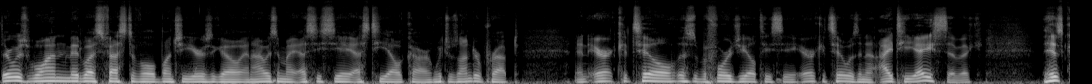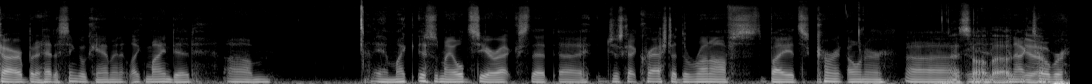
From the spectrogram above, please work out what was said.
there was one Midwest festival a bunch of years ago, and I was in my SCCA STL car, which was under prepped. And Eric Catil, this is before GLTC. Eric Catil was in an ITA Civic, his car, but it had a single cam in it, like mine did. Um, and my this is my old CRX that uh, just got crashed at the runoffs by its current owner. Uh, I saw in, that, in yeah. October.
